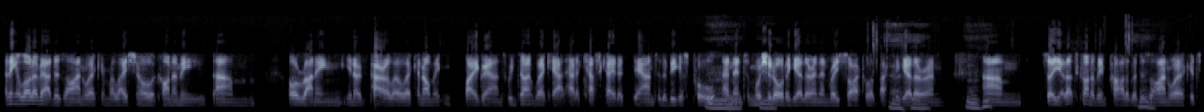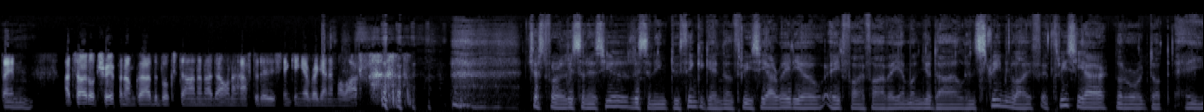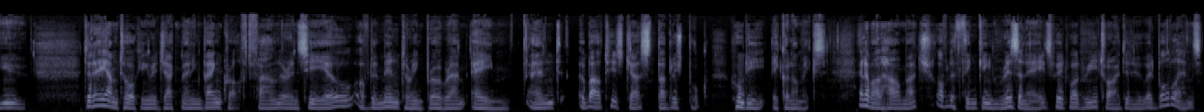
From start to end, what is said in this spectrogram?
I think a lot of our design work in relational economies um, or running, you know, parallel economic playgrounds, we don't work out how to cascade it down to the biggest pool mm-hmm. and then to mush mm-hmm. it all together and then recycle it back uh-huh. together. And mm-hmm. um, so, yeah, that's kind of been part of the mm-hmm. design work. It's been mm-hmm a total trip, and I'm glad the book's done, and I don't want to have to do this thinking ever again in my life. Just for our listeners, you're listening to Think Again on 3CR Radio, 855 AM on your dial, and streaming live at 3cr.org.au. Today I'm talking with Jack Manning Bancroft, founder and CEO of the mentoring program AIME, and about his just published book, Hoodie Economics, and about how much of the thinking resonates with what we try to do at Borderlands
